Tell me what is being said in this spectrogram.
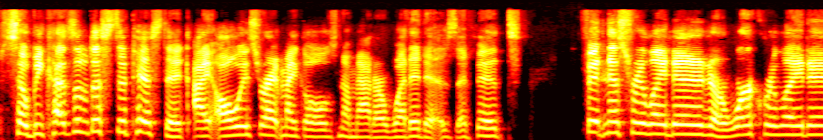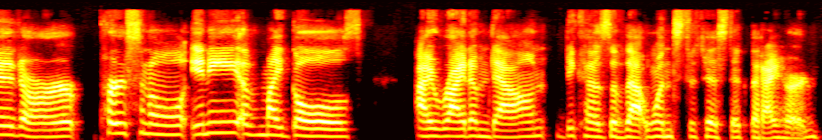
So, because of the statistic, I always write my goals no matter what it is. If it's fitness related or work related or personal, any of my goals, I write them down because of that one statistic that I heard.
